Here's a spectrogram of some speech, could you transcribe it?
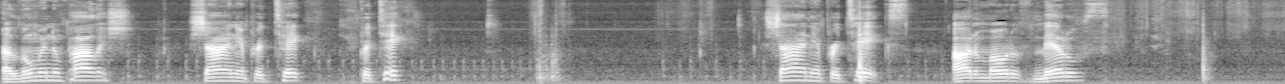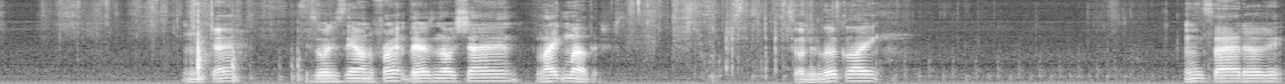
aluminum polish, shine and protect, protect, shine and protects automotive metals. Okay. This is what it say on the front. There's no shine like mother's. So it look like. Inside of it.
